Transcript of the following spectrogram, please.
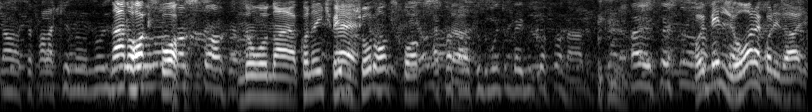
Não, você fala aqui no. no Lá no Rocks Focus. Focus, né? No, na, quando a gente fez É. o show no Rocks Focus. É porque tava tudo muito bem microfonado. Mas vocês não- Foi não- melhor a qualidade.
